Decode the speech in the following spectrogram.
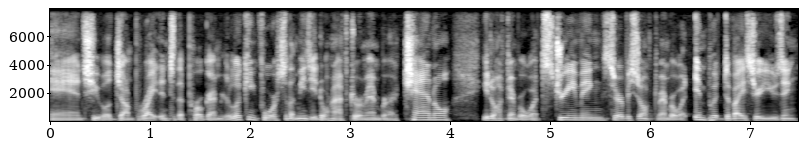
and she will jump right into the program you're looking for. So that means you don't have to remember a channel, you don't have to remember what streaming service, you don't have to remember what input device you're using.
